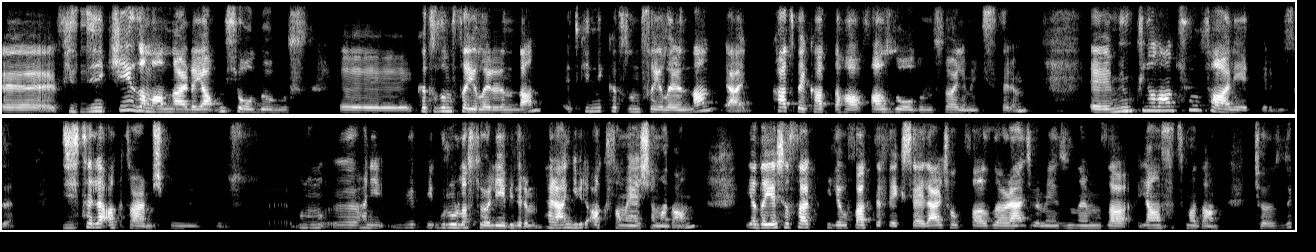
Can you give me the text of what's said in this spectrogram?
e, fiziki zamanlarda yapmış olduğumuz e, katılım sayılarından, etkinlik katılım sayılarından yani kat ve kat daha fazla olduğunu söylemek isterim. E, mümkün olan tüm faaliyetlerimizi dijitale aktarmış bulunuyoruz. Bunu e, hani büyük bir gururla söyleyebilirim. Herhangi bir aksama yaşamadan ya da yaşasak bile ufak tefek şeyler çok fazla öğrenci ve mezunlarımıza yansıtmadan çözdük.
